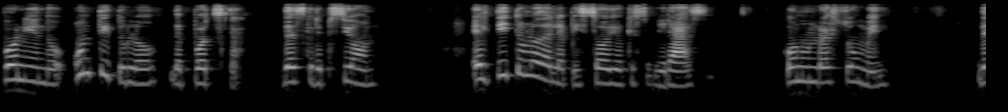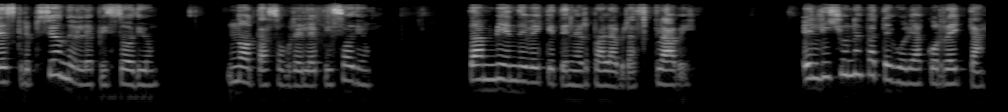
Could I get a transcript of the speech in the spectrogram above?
poniendo un título de podcast, descripción, el título del episodio que subirás, con un resumen, Descripción del episodio. Nota sobre el episodio. También debe que tener palabras clave. Elige una categoría correcta.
